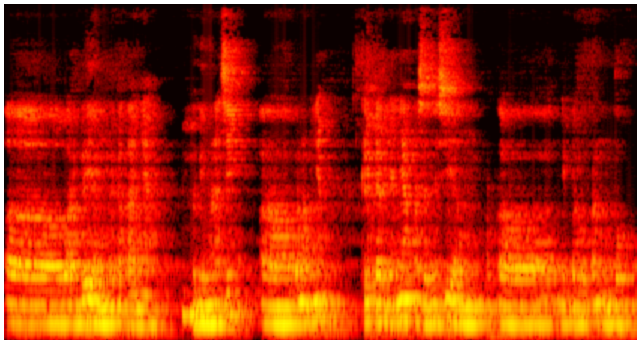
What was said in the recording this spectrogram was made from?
eh, warga yang mereka tanya Hmm. bagaimana sih eh, apa namanya kriterianya apa saja sih yang eh, diperlukan untuk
